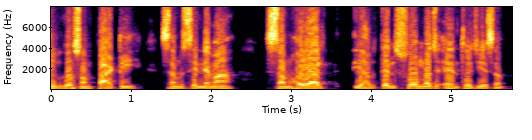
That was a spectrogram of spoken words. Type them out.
if you go some party some cinema somewhere you have then so much enthusiasm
